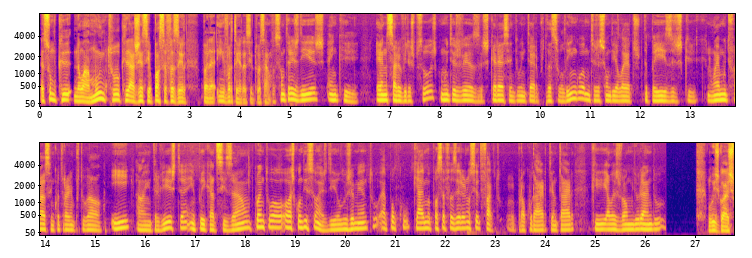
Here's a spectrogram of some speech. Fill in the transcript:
assume que não há muito que a agência possa fazer para inverter a situação? São três dias em que é necessário ouvir as pessoas, que muitas vezes carecem do intérprete da sua língua, muitas vezes são dialetos de países que, não é muito fácil encontrar em Portugal. E a entrevista implica a decisão. Quanto ao, às condições de alojamento, há pouco que a AIMA possa fazer, a não ser de facto procurar, tentar que elas vão melhorando Luís Góes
